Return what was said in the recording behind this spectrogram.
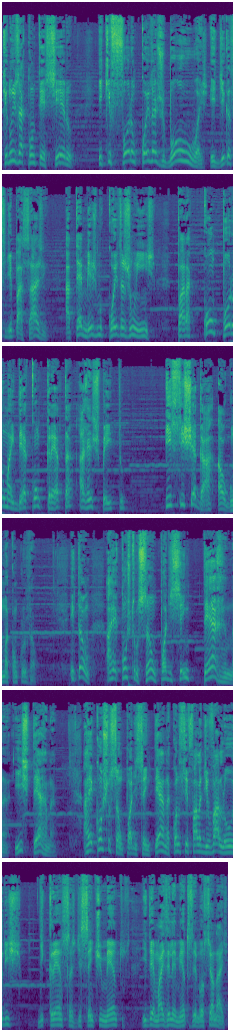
que nos aconteceram e que foram coisas boas e, diga-se de passagem, até mesmo coisas ruins, para compor uma ideia concreta a respeito e se chegar a alguma conclusão. Então, a reconstrução pode ser interna e externa. A reconstrução pode ser interna quando se fala de valores, de crenças, de sentimentos e demais elementos emocionais.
